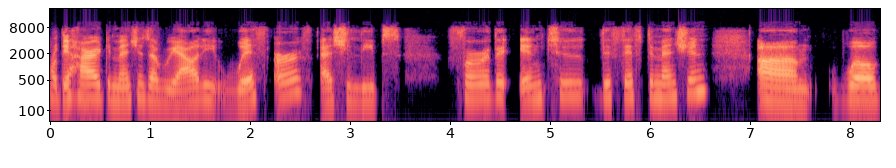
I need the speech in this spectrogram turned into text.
or the higher dimensions of reality with Earth as she leaps further into the fifth dimension um, will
